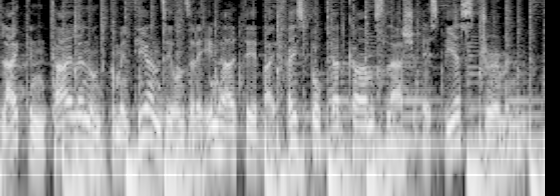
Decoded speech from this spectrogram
Liken, teilen und kommentieren Sie unsere Inhalte bei facebook.com slash sbsgerman.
